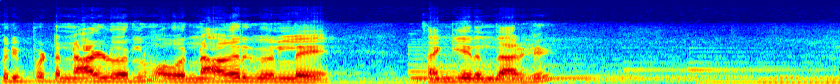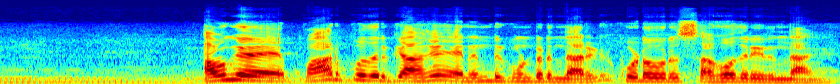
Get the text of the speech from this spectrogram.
குறிப்பிட்ட நாள்வரிலும் அவர் நாகர்கோவிலில் தங்கியிருந்தார்கள். அவங்க பார்ப்பதற்காக நின்று கொண்டிருந்தார்கள். கூட ஒரு சகோதரி இருந்தாங்க.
